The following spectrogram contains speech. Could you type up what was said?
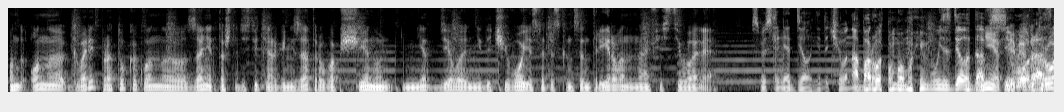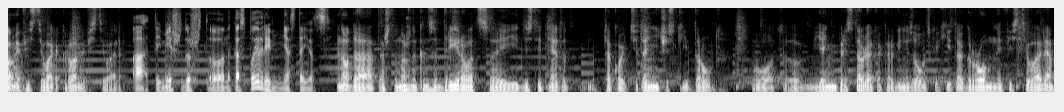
он, он э, говорит про то, как он э, занят, то, что действительно организатору вообще ну, нет дела ни до чего, если ты сконцентрирован на фестивале. В смысле нет дела ни до чего? Наоборот, по-моему, ему есть дело до Нет, всего я имею в виду кроме фестиваля, кроме фестиваля. А, ты имеешь в виду, что на косплей времени не остается? Ну да, то, что нужно концентрироваться, и действительно это такой титанический труд. Вот. Э, Я не представляю, как организовывать какие-то огромные фестивали.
